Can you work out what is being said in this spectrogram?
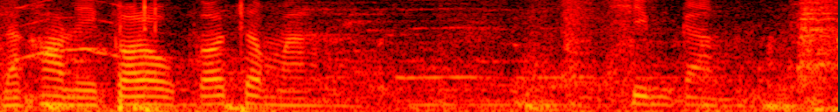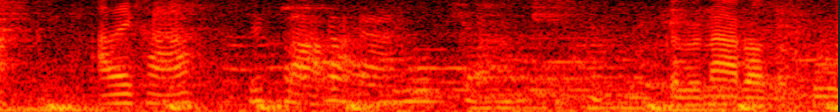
และคราวนี้ก็เราก็จะมา ชิมกัน อะไรคะไม่เปล่าค่ะกรุณารอสักครู่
